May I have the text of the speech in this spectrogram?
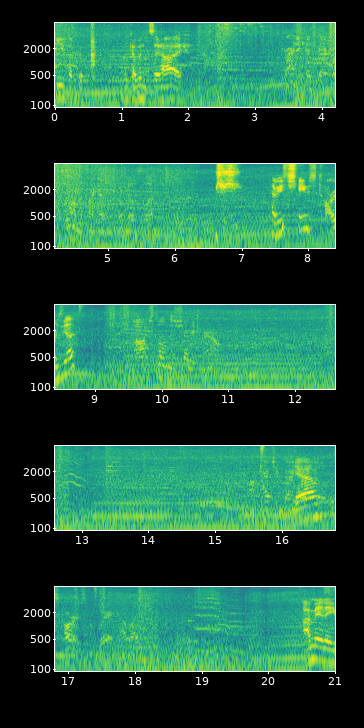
Keith, I'm coming. I'm coming to say hi. Trying to catch back up to him if I have any windows left. Have you changed cars yet? No, I'm still in the Chevy Camaro. Yeah. though. This car is quick. I like it. I'm in a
